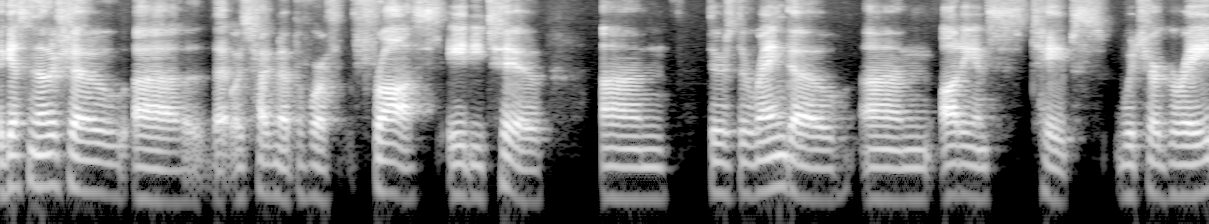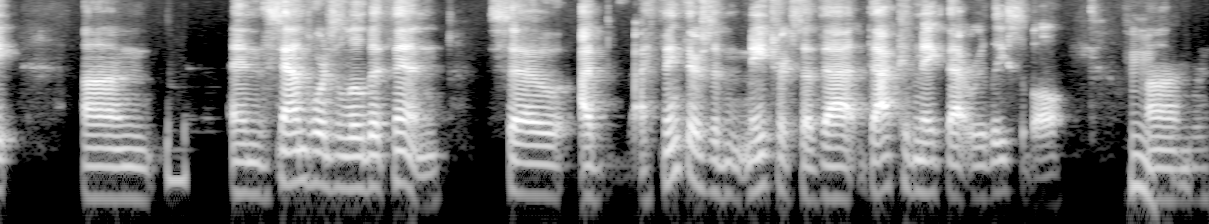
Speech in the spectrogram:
I guess another show uh, that I was talking about before, Frost eighty two. Um, there's the Rango um, audience tapes, which are great, um, and the soundboard's a little bit thin. So I I think there's a matrix of that that could make that releasable. Hmm. Um,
